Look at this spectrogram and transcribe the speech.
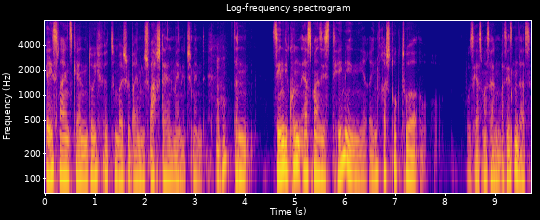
Baseline-Scan durchführt, zum Beispiel bei einem Schwachstellenmanagement, Mhm. dann sehen die Kunden erstmal Systeme in ihrer Infrastruktur, wo sie erstmal sagen, was ist denn das?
